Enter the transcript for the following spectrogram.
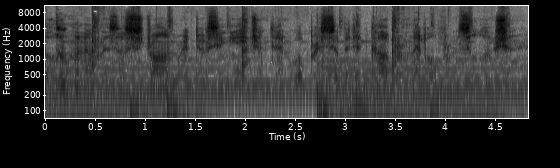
Aluminum is a strong reducing agent and will precipitate copper metal from solution.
